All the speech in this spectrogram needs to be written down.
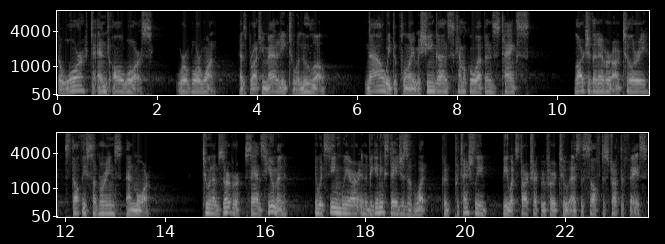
The war to end all wars, World War I, has brought humanity to a new low. Now we deploy machine guns, chemical weapons, tanks, larger than ever artillery, stealthy submarines, and more. To an observer sans human, it would seem we are in the beginning stages of what could potentially be what Star Trek referred to as the self-destructive phase.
